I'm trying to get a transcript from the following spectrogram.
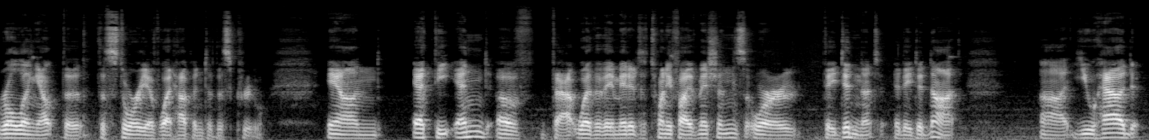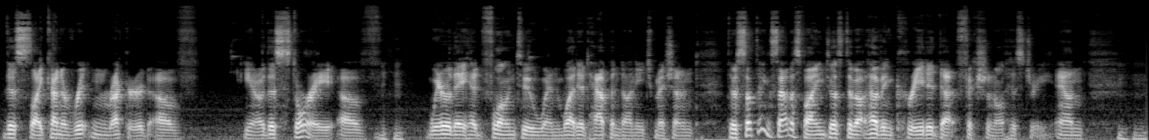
rolling out the the story of what happened to this crew. And at the end of that whether they made it to 25 missions or they didn't they did not uh, you had this like kind of written record of you know this story of mm-hmm. where they had flown to and what had happened on each mission. There's something satisfying just about having created that fictional history. And mm-hmm.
